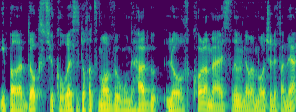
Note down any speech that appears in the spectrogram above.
היא פרדוקס שקורס לתוך עצמו והוא הונהג לאורך כל המאה ה-20 וגם המאות שלפניה,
